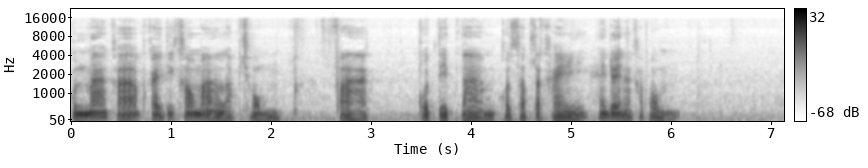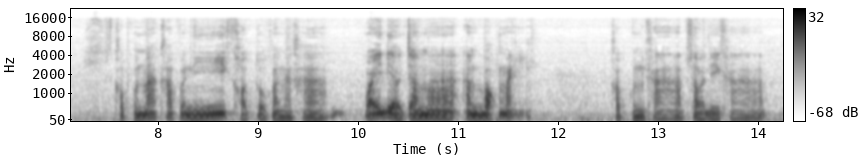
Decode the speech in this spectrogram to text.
คุณมากครับ ใครที่เข้ามารับชมฝากกดติดตามกด Subscribe ให้ด้วยนะครับผม ขอบคุณมากครับ วันนี้ขอตัวก่อนนะครับ ไว้เดี๋ยวจะมาอันบ็อกใหม่ ขอบคุณครับ สวัสดีครับ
